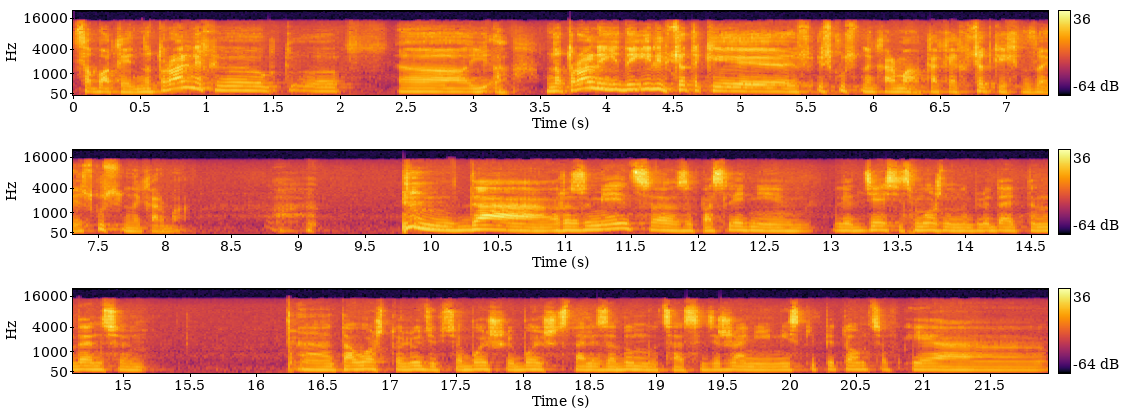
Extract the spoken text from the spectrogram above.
собакой натуральных э, натуральной еды или все-таки искусственная корма, как я все-таки их называю, искусственная корма? Да, разумеется, за последние лет 10 можно наблюдать тенденцию того, что люди все больше и больше стали задумываться о содержании миски питомцев и о,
